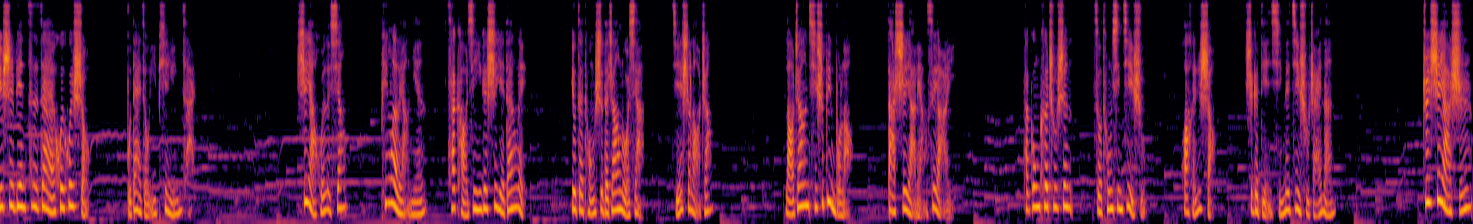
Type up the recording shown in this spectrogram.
于是便自在挥挥手，不带走一片云彩。诗雅回了乡，拼了两年才考进一个事业单位，又在同事的张罗下结识老张。老张其实并不老，大诗雅两岁而已。他工科出身，做通信技术，话很少，是个典型的技术宅男。追诗雅时，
